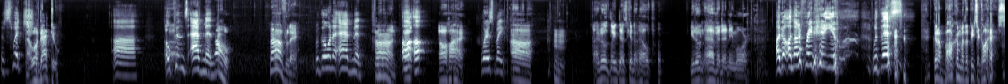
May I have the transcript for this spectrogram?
A switch. Now what'd that do? Uh, opens admin. Oh, lovely. We're going to admin. Fun. Uh, uh, oh, hi. where's my... Uh, hmm. I don't think that's gonna help. You don't have it anymore. I don't, I'm not afraid to hit you with this. Gonna balk him with a piece of glass.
